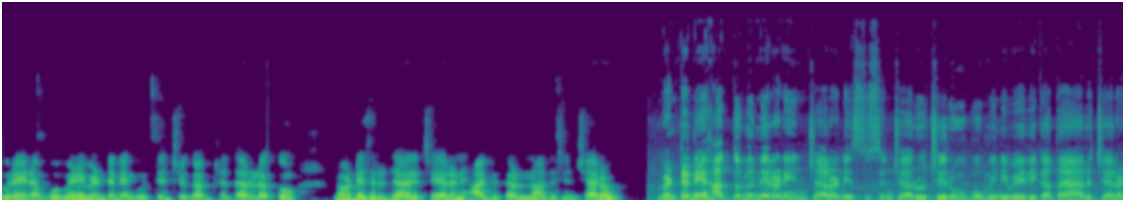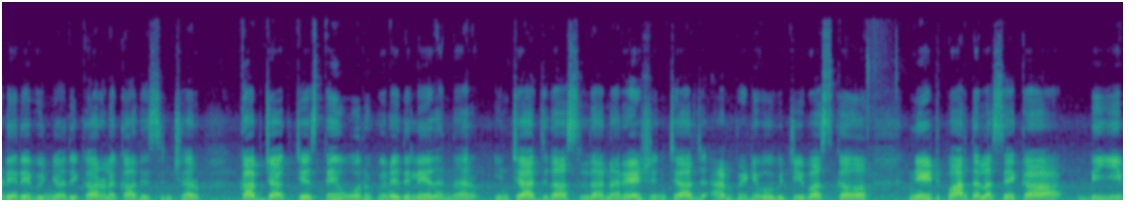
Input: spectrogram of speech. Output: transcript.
గురైన భూమిని వెంటనే గుర్తించి కబ్జాదారులకు నోటీసులు జారీ చేయాలని అధికారులను ఆదేశించారు. వెంటనే హద్దులు నిర్ణయించాలని సూచించారు. చెరువు భూమి నివేదిక తయారు చేయాలని రెవెన్యూ అధికారులకు ఆదేశించారు. కబ్జా చేస్తే ఊరుకునేది లేదన్నారు. Incharge tahsildar Naresh incharge MPDO Vijayabhaskar నీటిపారుదల శాఖ డిఈ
